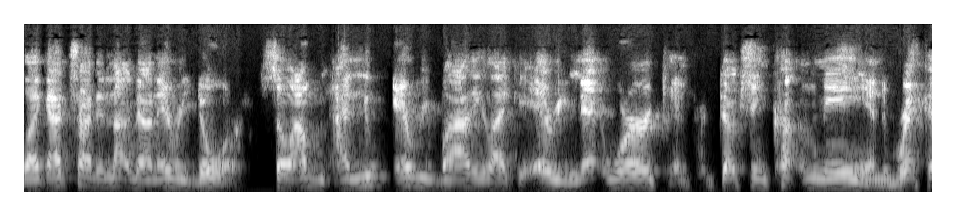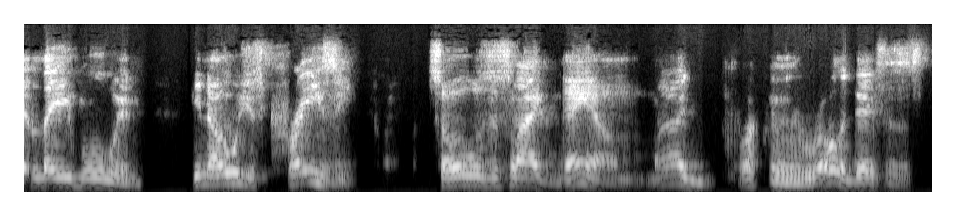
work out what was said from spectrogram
like I tried to knock down every door. So I, I knew everybody, like every network and production company and record label, and you know, it was just crazy. So it was just like, damn, my fucking Rolodex is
